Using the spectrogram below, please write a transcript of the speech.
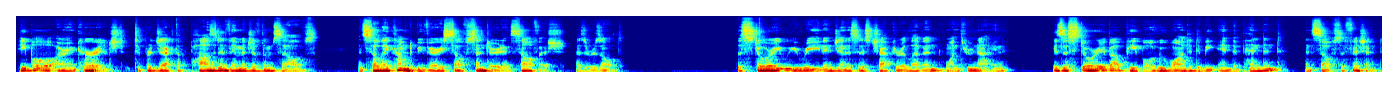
People are encouraged to project a positive image of themselves, and so they come to be very self centered and selfish as a result. The story we read in Genesis chapter 11, 1 through 9, is a story about people who wanted to be independent and self sufficient,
